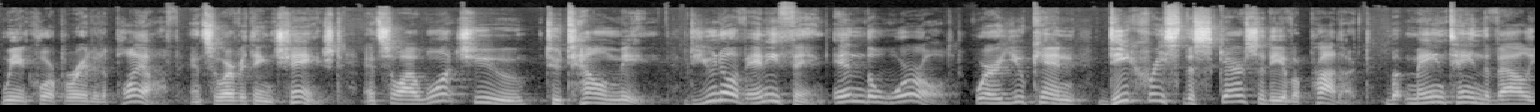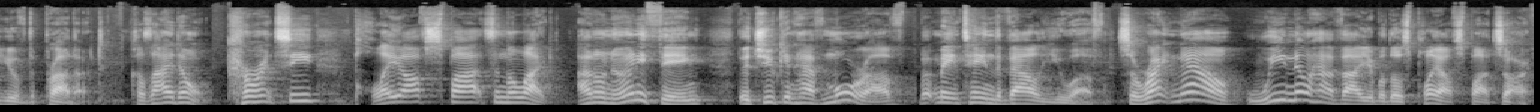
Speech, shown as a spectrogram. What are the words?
We incorporated a playoff, and so everything changed. And so I want you to tell me do you know of anything in the world where you can decrease the scarcity of a product but maintain the value of the product? Because I don't. Currency, playoff spots, and the like. I don't know anything that you can have more of but maintain the value of. So right now, we know how valuable those playoff spots are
